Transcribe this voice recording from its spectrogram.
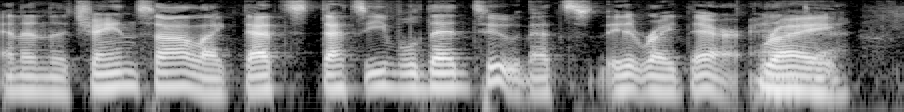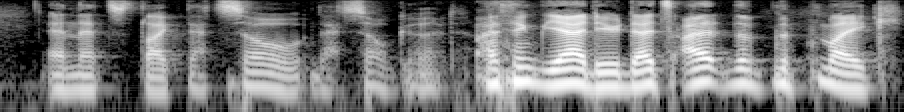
and then the chainsaw like that's that's evil dead 2 that's it right there and, Right. uh, and that's like that's so that's so good I think yeah, dude. That's I the, the like.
